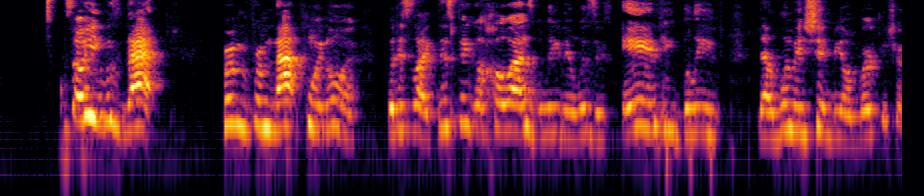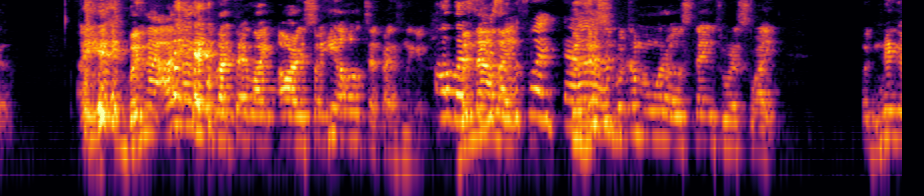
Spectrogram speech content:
so he was that from from that point on. But it's like this nigga whole ass believed in wizards, and he believed that women shouldn't be on birth control. but now I know niggas like that. Like, all right, so he a hotep ass nigga. Oh, But but now, like, it's like Because this uh, is becoming one of those things where it's like, a nigga,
